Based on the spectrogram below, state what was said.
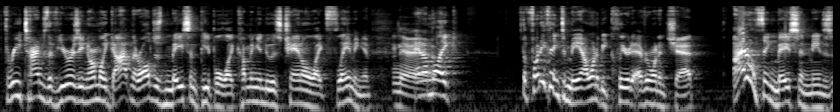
three times the viewers he normally got, and they're all just Mason people like coming into his channel like flaming him. Yeah. And I'm like, the funny thing to me, I want to be clear to everyone in chat. I don't think Mason means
